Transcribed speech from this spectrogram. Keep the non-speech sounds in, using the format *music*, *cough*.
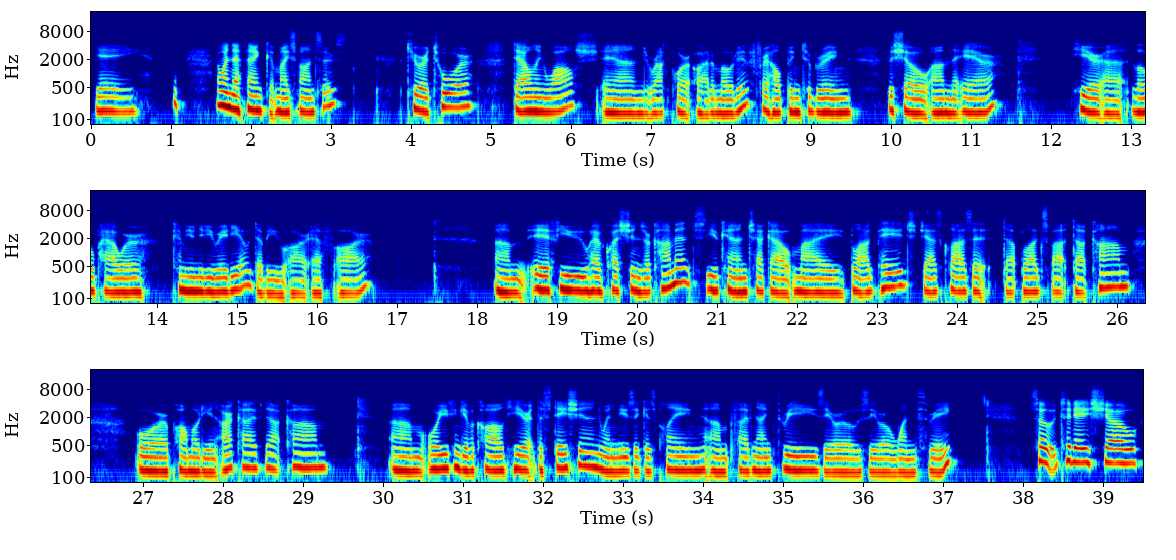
Yay. *laughs* I want to thank my sponsors, Curator, Dowling Walsh, and Rockport Automotive for helping to bring the show on the air here at Low Power Community Radio, WRFR. Um, if you have questions or comments, you can check out my blog page, jazzcloset.blogspot.com or paulmotianarchive.com. Um, or you can give a call here at the station when music is playing, um, 593-0013. So today's show,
